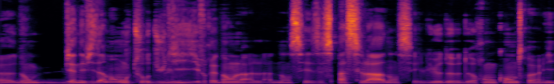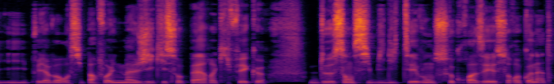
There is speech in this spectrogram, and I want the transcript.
Euh, donc, bien évidemment, autour du livre et dans, la, dans ces espaces-là, dans ces lieux de, de rencontre, il, peut y avoir aussi parfois une magie qui s'opère, qui fait que deux sensibilités vont se croiser et se reconnaître.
